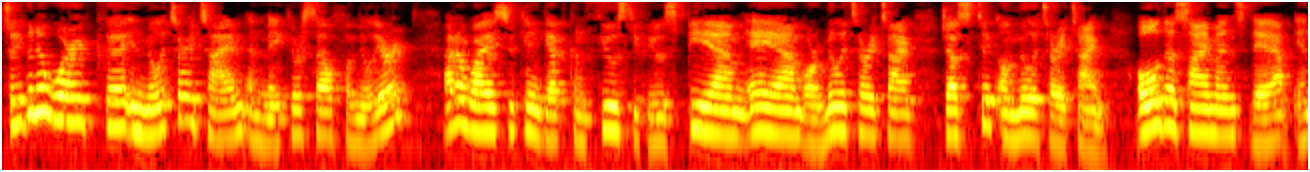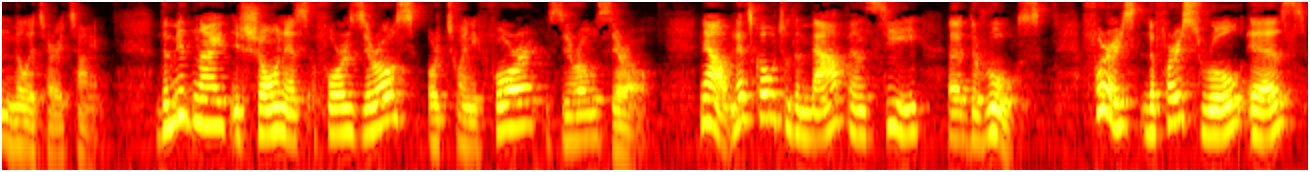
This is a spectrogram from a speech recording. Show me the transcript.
So you're gonna work uh, in military time and make yourself familiar. Otherwise, you can get confused if you use PM, AM, or military time. Just stick on military time. All the assignments there in military time. The midnight is shown as four zeros or 2400. Now, let's go to the map and see uh, the rules. First, the first rule is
